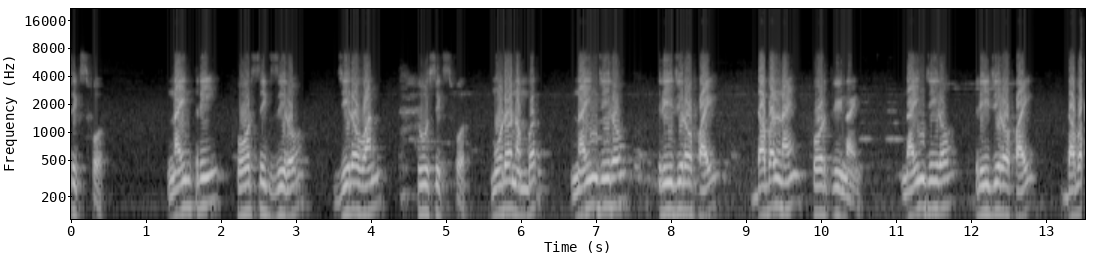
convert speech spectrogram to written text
six four. Nine three four six zero zero one two six four. మూడో number nine zero three zero five double nine four three nine. Nine zero three zero five double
